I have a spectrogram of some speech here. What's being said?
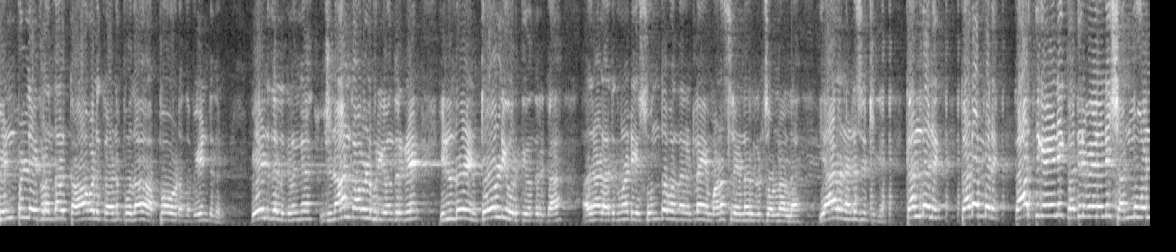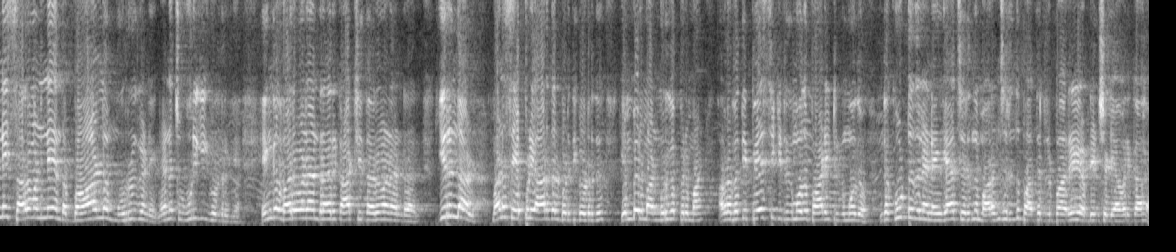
பெண் பிள்ளை பிறந்தால் காவலுக்கு அனுப்புவதா அப்பாவோட வேண்டுதல். வேண்டுதல் இருக்கிறேங்க இன்று நான் காவல் புரிய வந்திருக்கிறேன் இன்னொன்று என் தோழி ஒருத்தி வந்திருக்கா. அதனால அதுக்கு முன்னாடி என் சொந்த பந்தங்கள்லாம் என் மனசுல என்ன இருக்குன்னு சொன்னால யாரை நினைச்சிட்டு இருக்கேன்? கந்தனு கடம்பனு கார்த்திகேயனி கதிர்வேலனி சண்முகனி சரவணனி அந்த பால முருகனை நினைச்சு உருகி கொண்டிருக்கேன். எங்க வருவனன்றாரு காட்சி தருவனன்றாரு. இருந்தால் மனசை எப்படி ஆறுதல் படுத்தி கொள்றது? எம்பெருமான் முருகப்பெருமான் அவரை பத்தி பேசிக்கிட்டு இருக்கும்போது பாடிட்டு இருக்கும்போது இந்த கூட்டத்துல என்ன எங்கேயாச்சும் இருந்து மறைஞ்சிருந்து பார்த்துட்டு இருப்பாரு அப்படின்னு சொல்லி அவருக்காக.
